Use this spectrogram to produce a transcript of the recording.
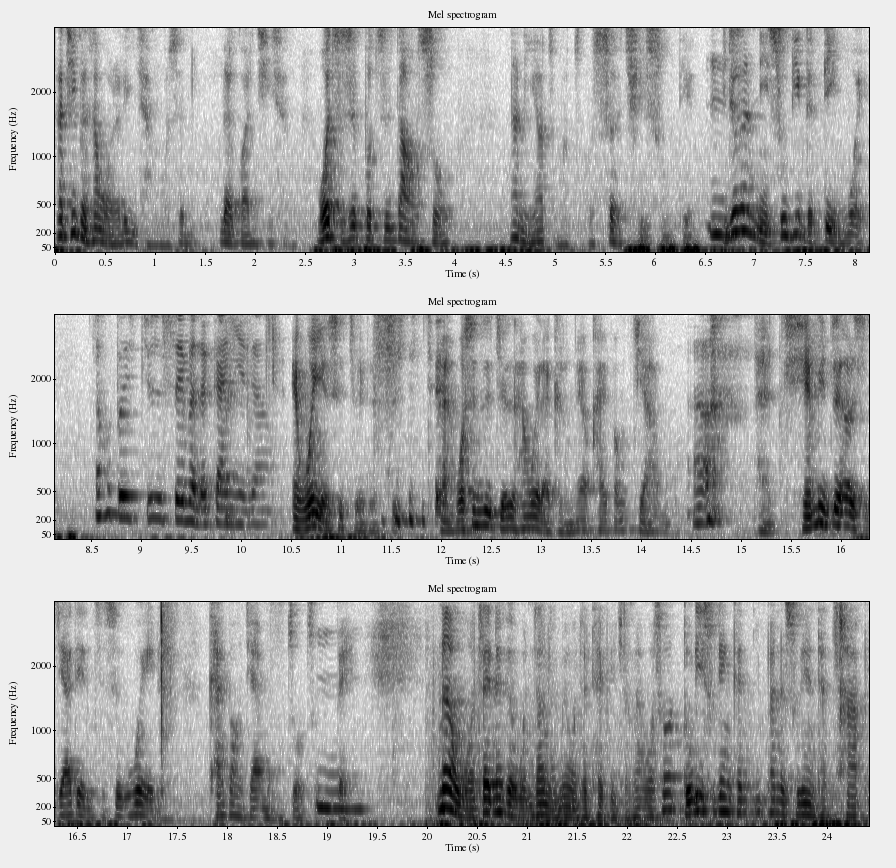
那基本上我的立场我是乐观其成，我只是不知道说，那你要怎么做社区书店，嗯。也就是你书店的定位。那会不会就是 seven 的概念这样？哎、我也是觉得是，对哎，我甚至觉得他未来可能要开放加盟。啊，哎，前面这二十家店只是为了开放加盟做准备。嗯那我在那个文章里面，我就特别讲到，我说独立书店跟一般的书店它差别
